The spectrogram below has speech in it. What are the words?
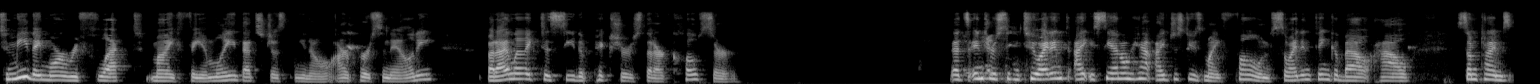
to me they more reflect my family. That's just you know our personality. But i like to see the pictures that are closer. That's interesting too. I didn't i see i don't have i just use my phone so i didn't think about how sometimes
